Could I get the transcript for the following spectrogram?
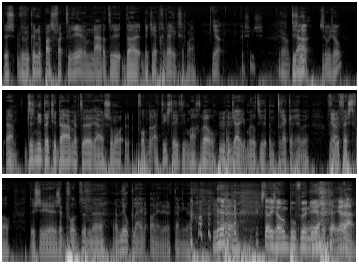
Dus we, we kunnen pas factureren nadat de, da- dat je hebt gewerkt, zeg maar. ja. Precies. Ja. Het is, ja, niet, sowieso. ja, het is niet dat je daar met... eh, ja, sommige, bijvoorbeeld een artiest heeft die macht wel. Mhm. Want ja, je wilt je een trekker hebben voor Ja. je festival. Dus je, je zet bijvoorbeeld een, eh een leeuw kleine... Oh nee, dat kan niet meer. Eh, Stel je zo een boef uh, ja. Ja, ja. ja.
